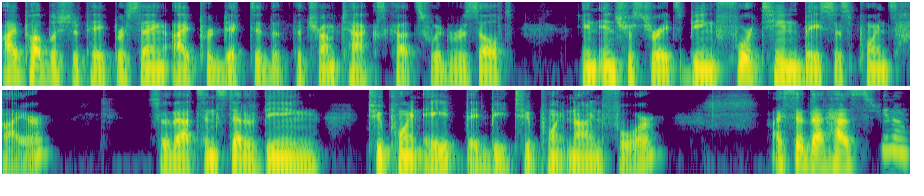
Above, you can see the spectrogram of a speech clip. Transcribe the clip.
I published a paper saying I predicted that the Trump tax cuts would result in interest rates being 14 basis points higher. So that's instead of being 2.8, they'd be 2.94. I said that has, you know,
